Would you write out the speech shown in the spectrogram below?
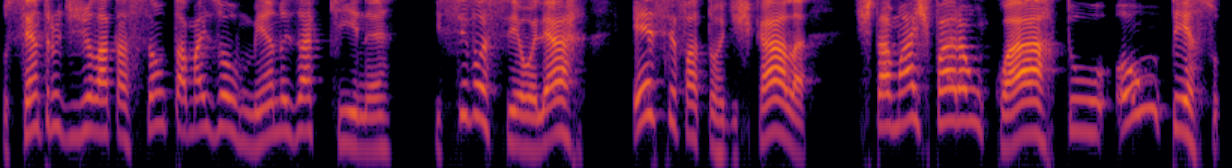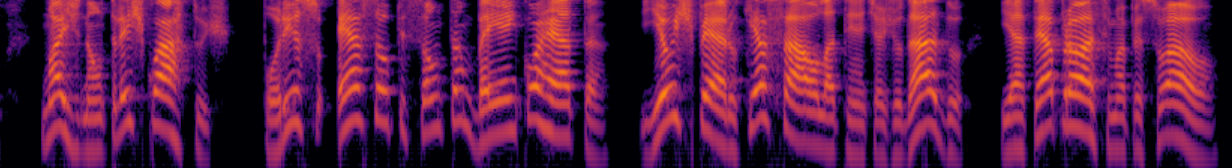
O centro de dilatação está mais ou menos aqui. Né? E, se você olhar, esse fator de escala está mais para um quarto ou um terço, mas não três quartos. Por isso, essa opção também é incorreta. E eu espero que essa aula tenha te ajudado e até a próxima, pessoal!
